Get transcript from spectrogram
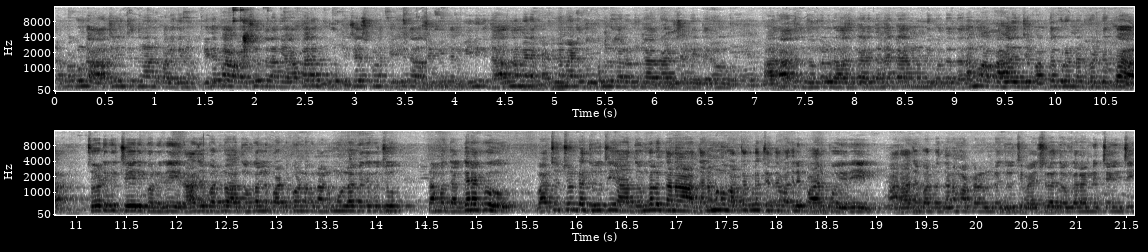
తప్పకుండా ఆచరించుతున్నాను పలికిన. పిదప వయసు తన వ్యాపారం పూర్తి చేసుకుని తిరిగి తన చూపించిన వీనికి దారుణమైన కఠినమైన దుఃఖములు కలుగునుగా కానీ శపించను ఆ రాత్రి దొంగలు రాజుగారి ధనకారం నుండి కొంత ధనము అపహరించి వర్తకులు ఉన్నటువంటి ఒక చోటికి చేరుకొని రాజభట్లు ఆ దొంగలను పట్టుకొని నలుమూల వెతుకుచు. తమ దగ్గరకు వచ్చుచుంట చూచి ఆ దొంగలు తన ధనమును వర్తకుల చెంత వదిలి పారిపోయి ఆ రాజభట్లు ధనం అక్కడ ఉండి చూసి వయసులో దొంగలను నిశ్చయించి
